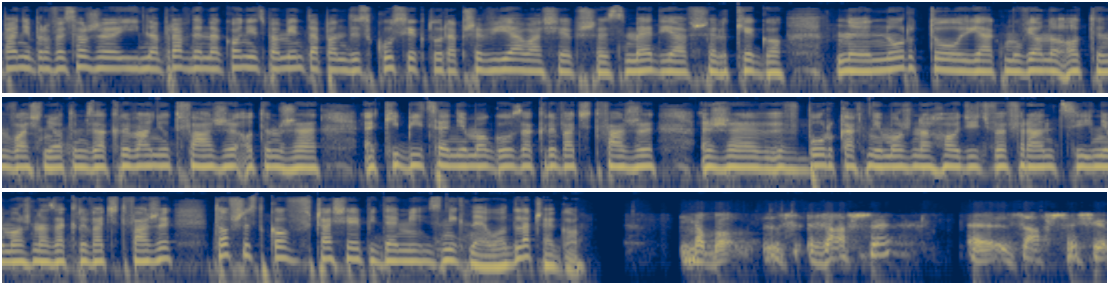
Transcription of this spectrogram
Panie profesorze, i naprawdę na koniec pamięta pan dyskusję, która przewijała się przez media wszelkiego n- nurtu, jak mówiono o tym właśnie, o tym zakrywaniu twarzy, o tym, że kibice nie mogą zakrywać twarzy, że w burkach nie można chodzić we Francji, nie można zakrywać twarzy. To wszystko w czasie epidemii zniknęło. Dlaczego? No bo zawsze, e, zawsze się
